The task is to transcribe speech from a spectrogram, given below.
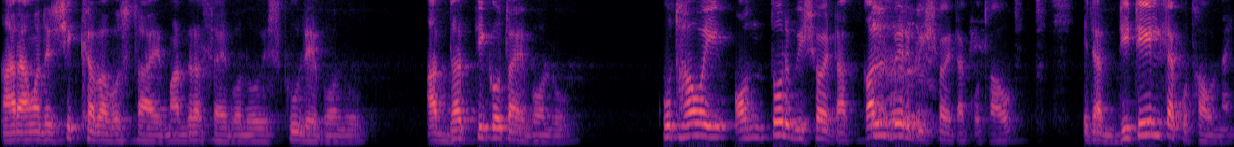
আর আমাদের শিক্ষা ব্যবস্থায়, মাদ্রাসায় বলো, স্কুলে বলো আধ্যাত্মিকতায় বলো। কোথাও এই অন্তর বিষয়টা, কল্পের বিষয়টা কোথাও এটা ডিটেইলটা কোথাও নাই।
